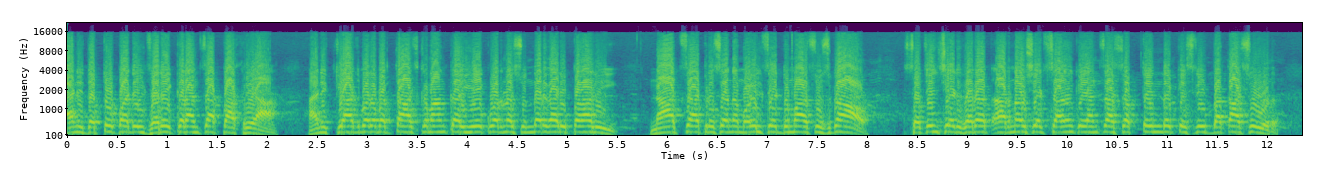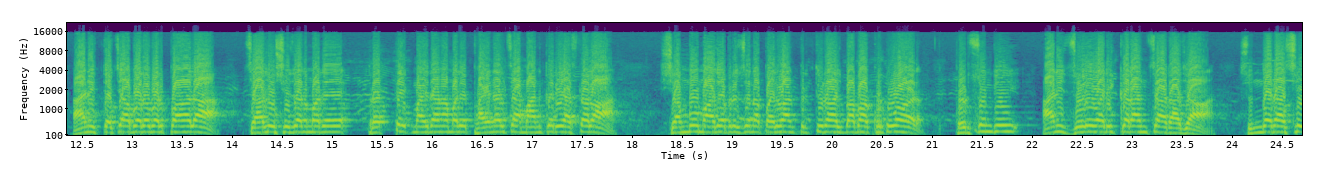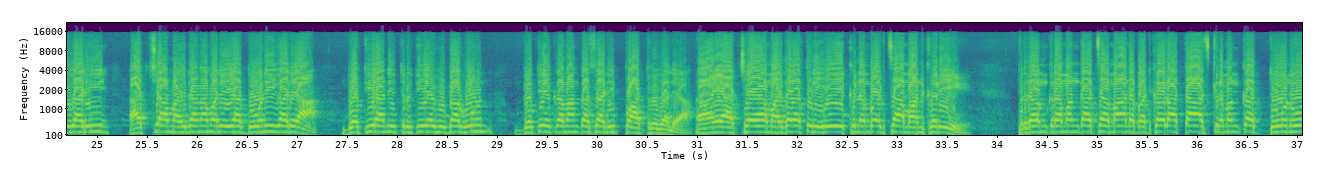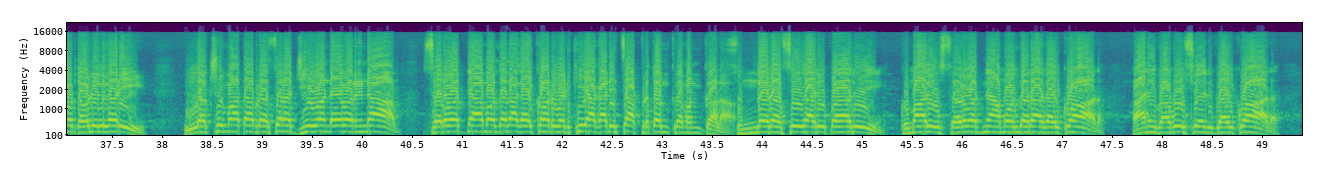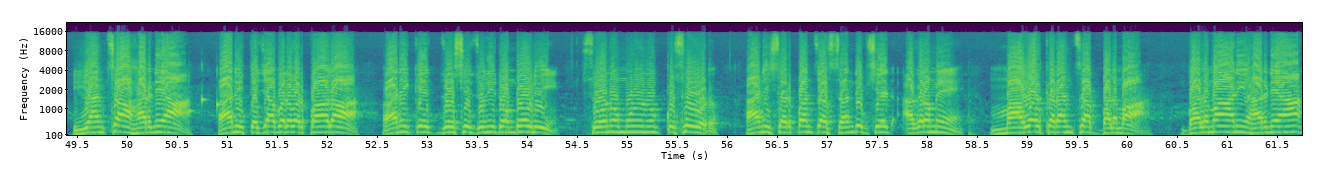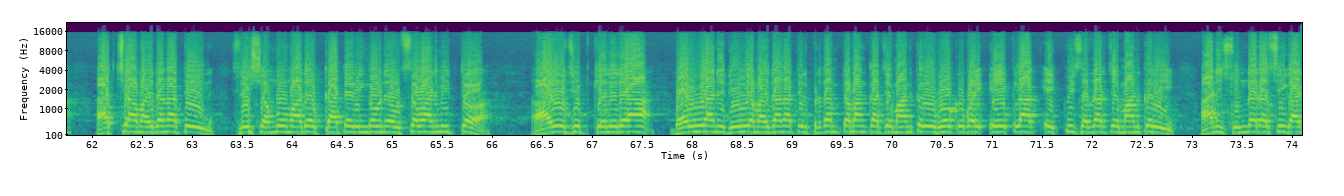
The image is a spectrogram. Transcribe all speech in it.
आणि दत्तू पाटील झरेकरांचा पाखऱ्या. आणि त्याचबरोबर तास क्रमांक एक वर्ण सुंदर गाडी पळाली. नाथसाहेब प्रसन्न मोहिल शेठ धुमा सुसगाव. सचिन शेठ घरत अर्णव शेठ साळुंके यांचा सप्तहिंद केसरी बकासूर. आणि त्याच्याबरोबर पळाला. चालू सीझनमध्ये प्रत्येक मैदानामध्ये फायनलचा मानकरी असताना शंभू महादेव प्रसन्न पैलवान पृथ्वीराज बाबा खुटवड फुरसुंगी आणि जोळेवाडीकरांचा राजा. सुंदर अशी गाडी आजच्या मैदानामध्ये या दोन्ही गाड्या द्वितीय आणि तृतीय विभागून द्वितीय क्रमांकासाठी पात्र झाल्या. आणि आजच्या या मैदानातील एक नंबरचा मानकरी प्रथम क्रमांकाचा मान भटकावला तास क्रमांक दोन वर धावलेली गाडी. लक्ष्मीमाता प्रसन्न जीवन ड्रायव्हर इनाम सर्वज्ञ अमोलदादा गायकवाड वडकी या गाडीचा प्रथम क्रमांकाला सुंदर अशी गाडी पळाली कुमारी सर्वज्ञ अमोलदादा गायकवाड आणि बाबूशेठ गायकवाड यांचा हरण्या आणि त्याच्याबरोबर पाहला अनिकेत जोशी जुनी डोंबवली सोनू मुनू कुसूर आणि सरपंच संदीप शेठ आग्रमे मावळकरांचा बलमा. बलमा आणि हरण्या आजच्या मैदानातील श्री शंभू महादेव काटे रिंगवणे उत्सवानिमित्त आयोजित केलेल्या भव्य आणि दिव्य मैदानातील प्रथम क्रमांकाचे मानकरी रोख रुपये एक लाख एकवीस हजारचे मानकरी आणि सुंदर अशी गाडी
